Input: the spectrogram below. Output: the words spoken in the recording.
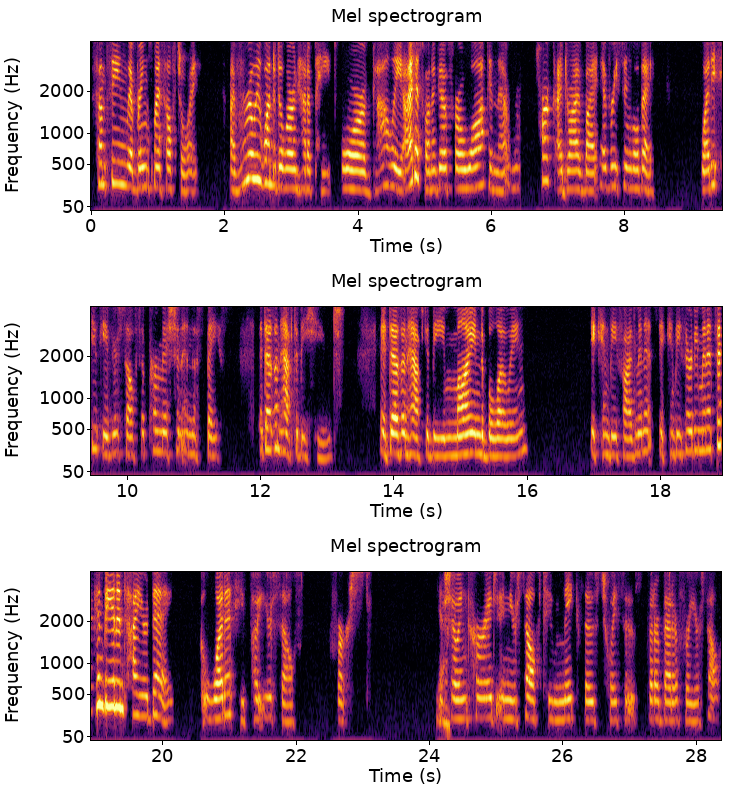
something that brings myself joy? I've really wanted to learn how to paint, or golly, I just want to go for a walk in that park I drive by every single day. What if you give yourself the permission and the space? It doesn't have to be huge, it doesn't have to be mind blowing. It can be five minutes, it can be 30 minutes, it can be an entire day. But what if you put yourself first? You're showing courage in yourself to make those choices that are better for yourself.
